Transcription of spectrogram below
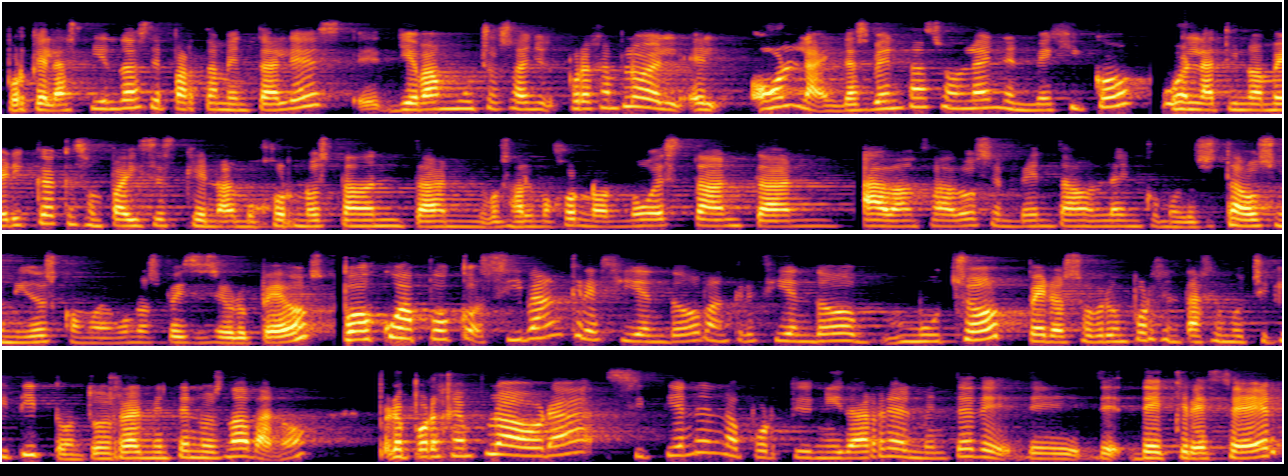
porque las tiendas departamentales eh, llevan muchos años. Por ejemplo, el, el, online, las ventas online en México o en Latinoamérica, que son países que a lo mejor no están tan, o sea, a lo mejor no, no están tan avanzados en venta online como los Estados Unidos, como algunos países europeos, poco a poco sí van creciendo, van creciendo mucho, pero sobre un porcentaje muy chiquitito. Entonces realmente no es nada, ¿no? Pero, por ejemplo, ahora si tienen la oportunidad realmente de, crecer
